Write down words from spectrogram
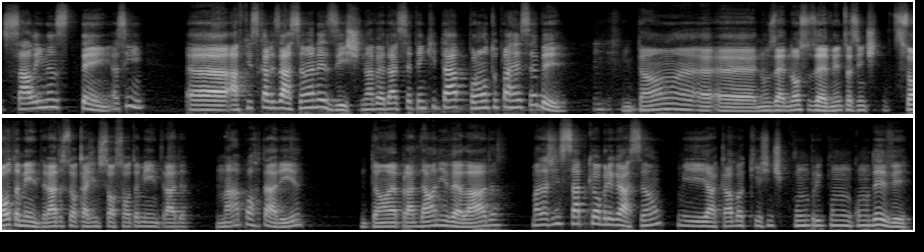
Salinas tem. Assim, ah, a fiscalização ela existe. Na verdade, você tem que estar pronto para receber. Então, é, é, nos e- nossos eventos, a gente solta a meia entrada, só que a gente só solta a meia entrada na portaria. Então, é para dar uma nivelada. Mas a gente sabe que é obrigação e acaba que a gente cumpre com, com o dever.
